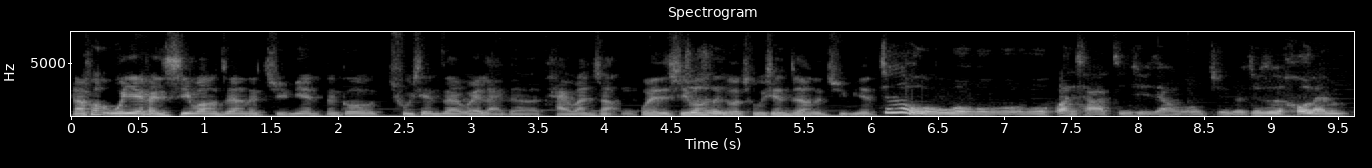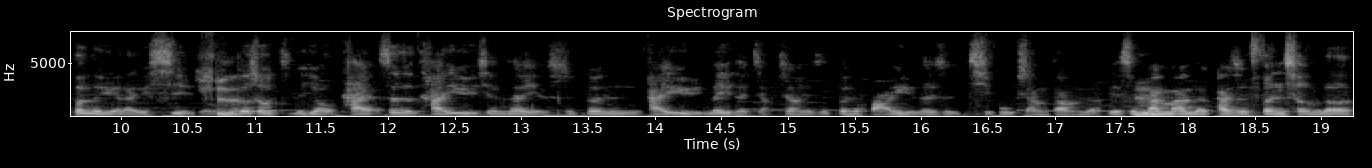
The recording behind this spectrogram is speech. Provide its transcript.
然后我也很希望这样的局面能够出现在未来的台湾上，我也希望能够出现这样的局面。就是我我我我我观察金曲奖，我觉得就是后来分的越来越细，是的，歌手有台，甚至台语现在也是跟台语类的奖项也是跟华语类是旗鼓相当的，也是慢慢的开始分成了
